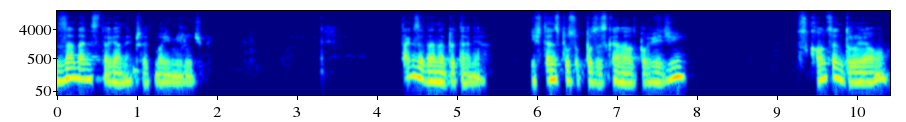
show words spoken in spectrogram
zadań stawianych przed moimi ludźmi. Tak zadane pytania i w ten sposób pozyskane odpowiedzi skoncentrują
